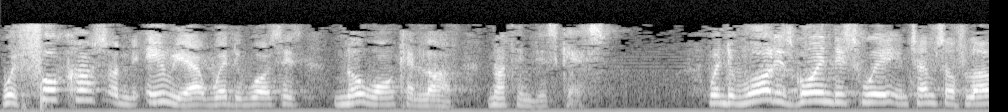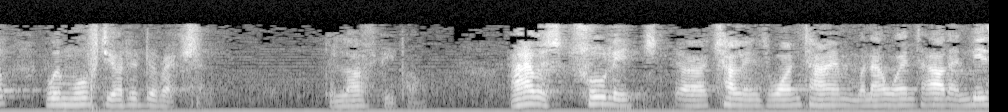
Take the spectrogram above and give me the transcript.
We focus on the area where the world says no one can love. Not in this case. When the world is going this way in terms of love, we move the other direction to love people. I was truly uh, challenged one time when I went out, and this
